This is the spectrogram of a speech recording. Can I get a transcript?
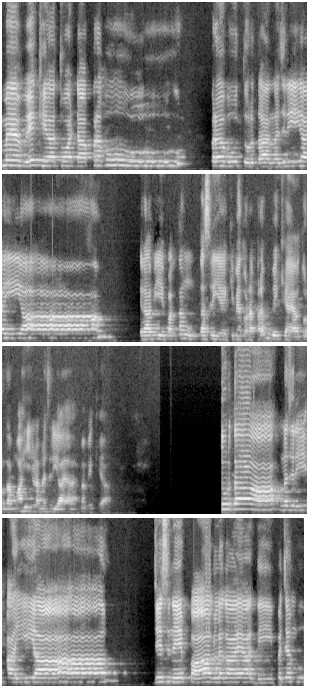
ਮੈਂ ਵੇਖਿਆ ਤੁਹਾਡਾ ਪ੍ਰਭੂ। ਪ੍ਰਭੂ ਤੁਰਦਾ ਨਜ਼ਰੀ ਆਈਆ ਰਾਵੀ, ਇਹ ਭਗਤਾਂ ਨੂੰ ਦੱਸ ਰਹੀ ਹੈ ਕਿ ਮੈਂ ਤੁਹਾਡਾ ਪ੍ਰਭੂ ਵੇਖਿਆ ਹੈ ਤੁਰਦਾ ਮਾਹੀ ਜਿਹੜਾ ਨਜ਼ਰੀ ਆਇਆ, ਮੈਂ ਵੇਖਿਆ। ਤੁਰਦਾ ਨਜ਼ਰੀ ਆਈਆ। ਜਿਸ ਨੇ ਭਾਗ ਲਗਾਇਆ ਦੀਪ ਜੰਬੂ।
